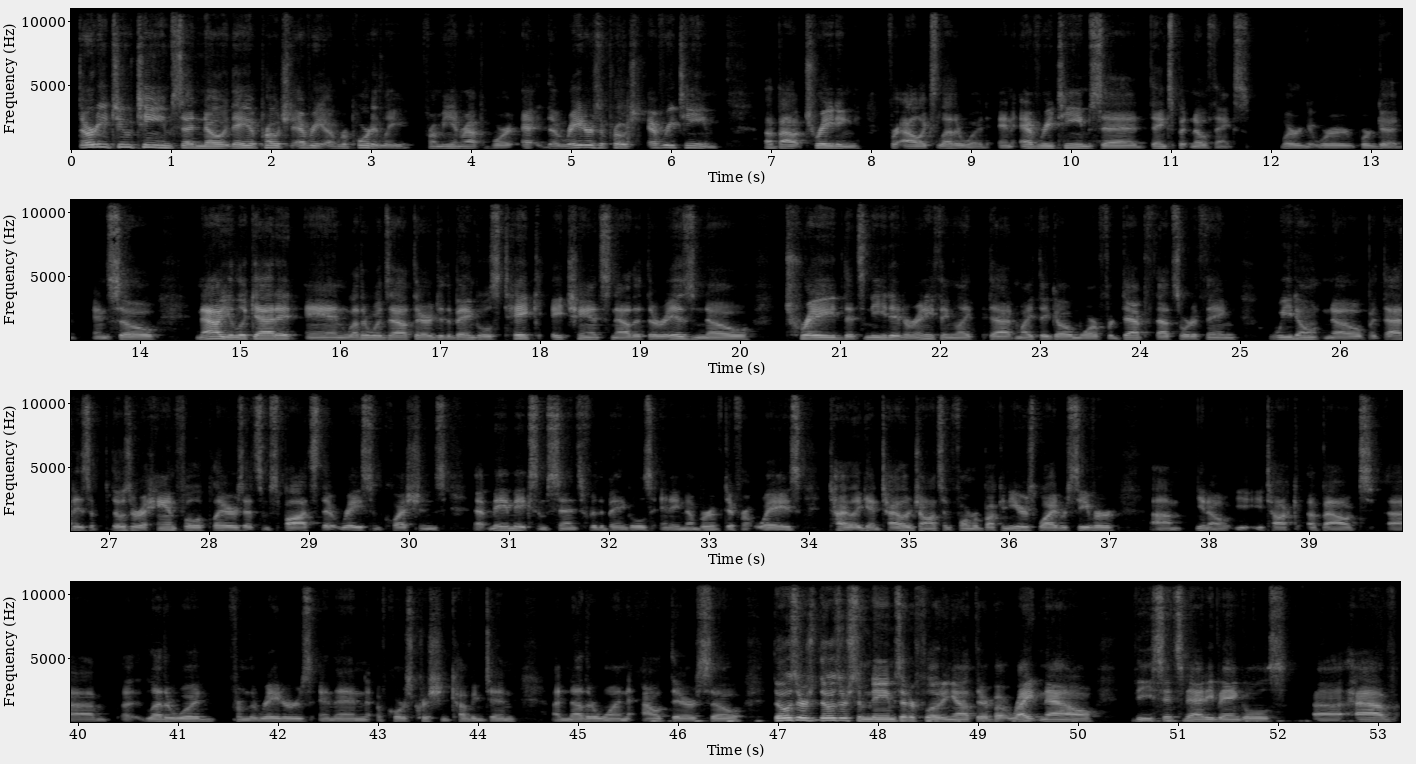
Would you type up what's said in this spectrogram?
32 teams said no. They approached every, uh, reportedly from Ian Rapoport, eh, the Raiders approached every team about trading for Alex Leatherwood, and every team said thanks, but no thanks. We're we're we're good. And so now you look at it and Leatherwood's out there. Do the Bengals take a chance now that there is no trade that's needed or anything like that? Might they go more for depth, that sort of thing? We don't know, but that is a, those are a handful of players at some spots that raise some questions that may make some sense for the Bengals in a number of different ways. Tyler again, Tyler Johnson, former Buccaneers wide receiver, um, you know, you, you talk about um, uh, Leatherwood from the Raiders, and then of course Christian Covington, another one out there. So those are those are some names that are floating out there. But right now, the Cincinnati Bengals uh, have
